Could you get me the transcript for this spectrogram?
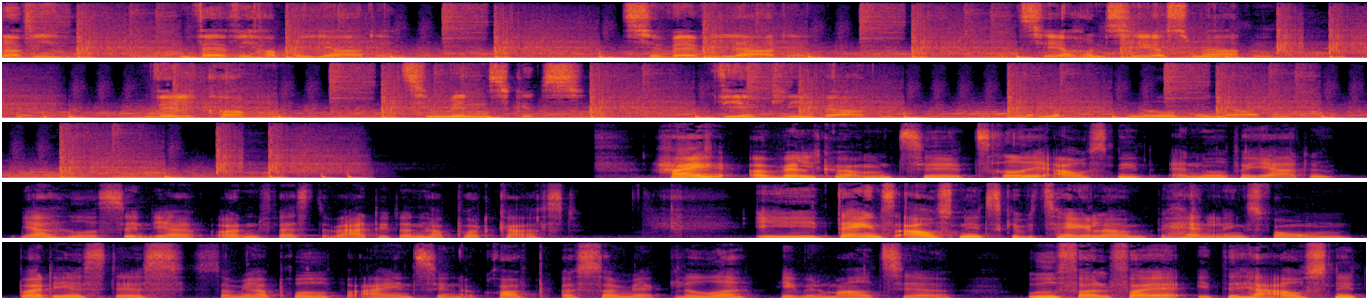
Vender vi, hvad vi har på hjerte, til hvad vi lærte, til at håndtere smerten. Velkommen til menneskets virkelige verden. Noget på hjertet. Hej og velkommen til tredje afsnit af Noget på Hjerte. Jeg hedder Cynthia og er den faste vært i den her podcast. I dagens afsnit skal vi tale om behandlingsformen Body SDS, som jeg har prøvet på egen sind og krop, og som jeg glæder helt vildt meget til at udfolde for jer i det her afsnit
